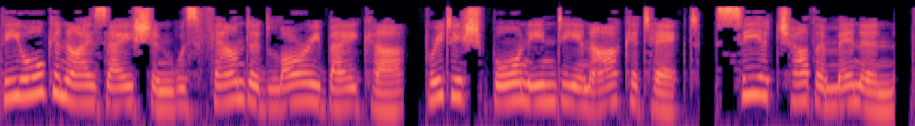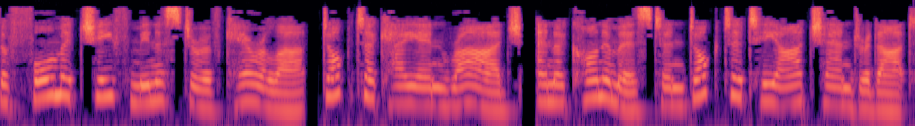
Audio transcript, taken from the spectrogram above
The organisation was founded Laurie Baker, British-born Indian architect, C. Achyutha Menon, the former Chief Minister of Kerala, Dr. K. N. Raj, an economist and Dr. T. R. Chandradutt.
